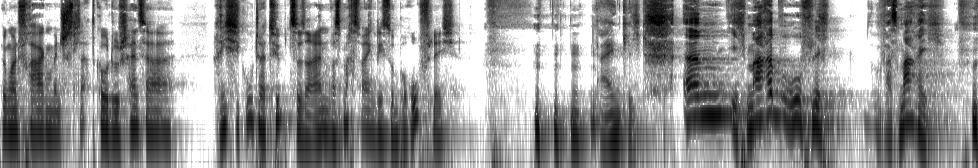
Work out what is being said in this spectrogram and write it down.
irgendwann fragen, Mensch, Slatko, du scheinst ja richtig guter Typ zu sein. Was machst du eigentlich so beruflich? eigentlich. Ähm, ich mache beruflich, was mache ich?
